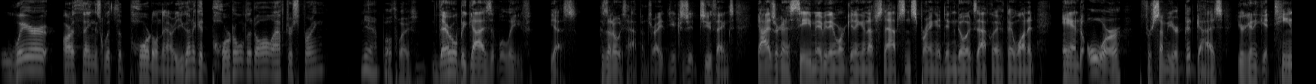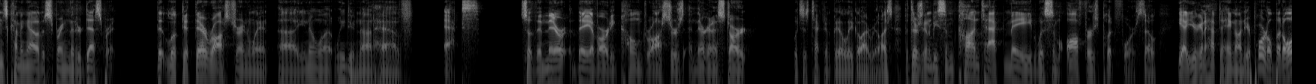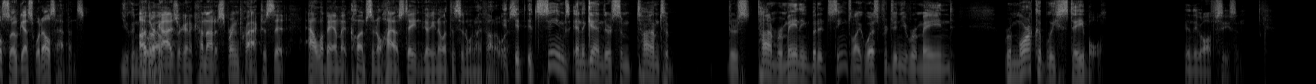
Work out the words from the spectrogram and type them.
where are things with the portal now? Are you going to get portaled at all after spring? Yeah, both ways. There will be guys that will leave. Yes. Because that always happens, right? Because two things: guys are going to see maybe they weren't getting enough snaps in spring; it didn't go exactly like they wanted, and or for some of your good guys, you're going to get teams coming out of the spring that are desperate, that looked at their roster and went, uh, "You know what? We do not have X." So then they're they have already combed rosters, and they're going to start, which is technically illegal, I realize, but there's going to be some contact made with some offers put forth. So yeah, you're going to have to hang on to your portal, but also guess what else happens? You can Other out- guys are going to come out of spring practice at Alabama, at Clemson, Ohio State, and go, you know what, this isn't what I thought it was. It, it, it seems, and again, there's some time to, there's time remaining, but it seems like West Virginia remained remarkably stable in the offseason.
